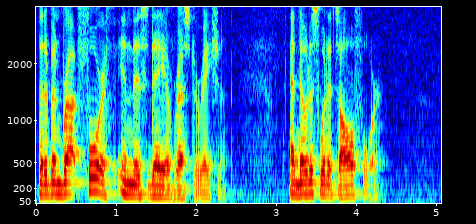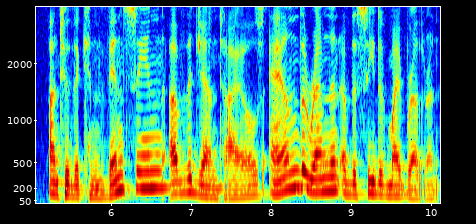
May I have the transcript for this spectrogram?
that have been brought forth in this day of restoration. And notice what it's all for unto the convincing of the Gentiles and the remnant of the seed of my brethren,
